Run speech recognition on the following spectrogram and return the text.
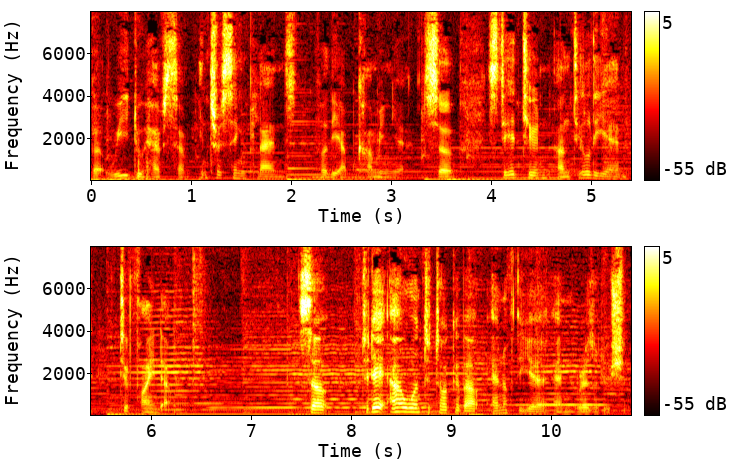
but we do have some interesting plans for the upcoming year. So stay tuned until the end to find out. So, today I want to talk about end of the year and resolution.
